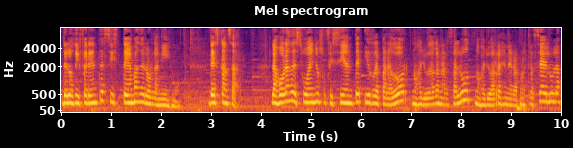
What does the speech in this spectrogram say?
de los diferentes sistemas del organismo. Descansar. Las horas de sueño suficiente y reparador nos ayuda a ganar salud, nos ayuda a regenerar nuestras células,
